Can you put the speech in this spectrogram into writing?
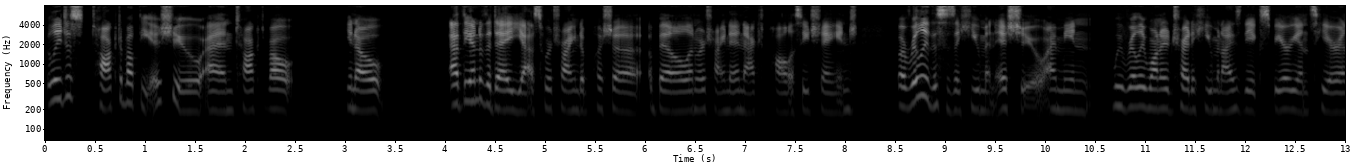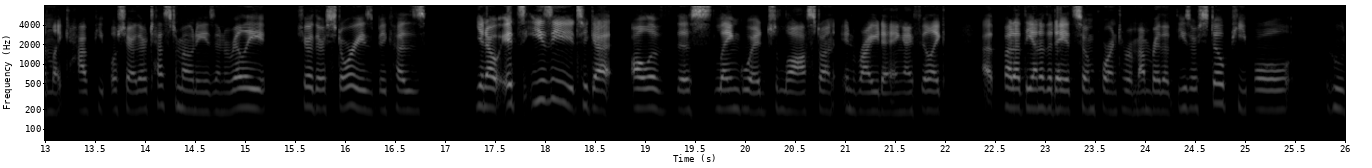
really just talked about the issue and talked about you know at the end of the day yes we're trying to push a, a bill and we're trying to enact policy change but really this is a human issue i mean we really wanted to try to humanize the experience here and like have people share their testimonies and really share their stories because you know, it's easy to get all of this language lost on in writing. I feel like, uh, but at the end of the day, it's so important to remember that these are still people who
